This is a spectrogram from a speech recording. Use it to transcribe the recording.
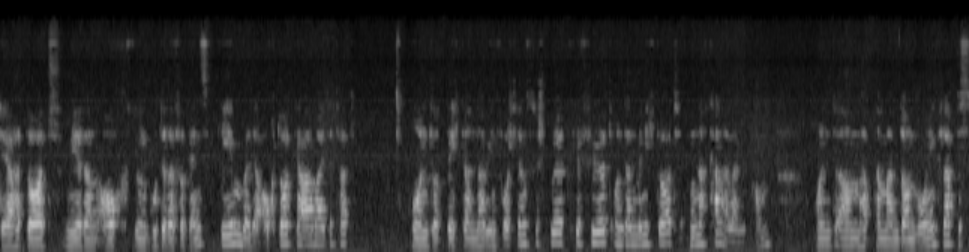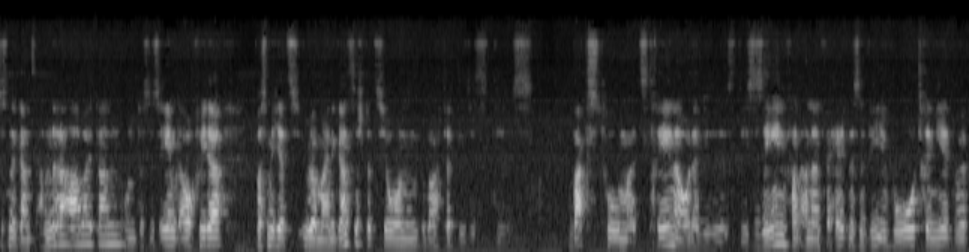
Der hat dort mir dann auch so eine gute Referenz gegeben, weil der auch dort gearbeitet hat. Und dort bin ich dann, habe ich ein Vorstellungsgespräch geführt und dann bin ich dort nach Kanada gekommen und ähm, habe dann beim Don Rowing Club, das ist eine ganz andere Arbeit dann und das ist eben auch wieder, was mich jetzt über meine ganzen Stationen gebracht hat, dieses Wachstum als Trainer oder dieses, dieses Sehen von anderen Verhältnissen, wie wo trainiert wird,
